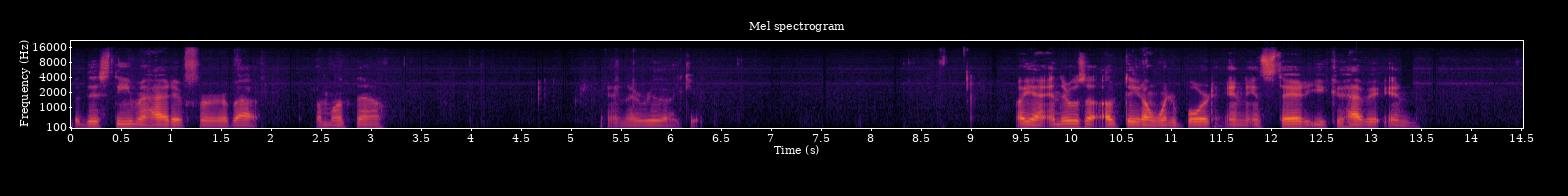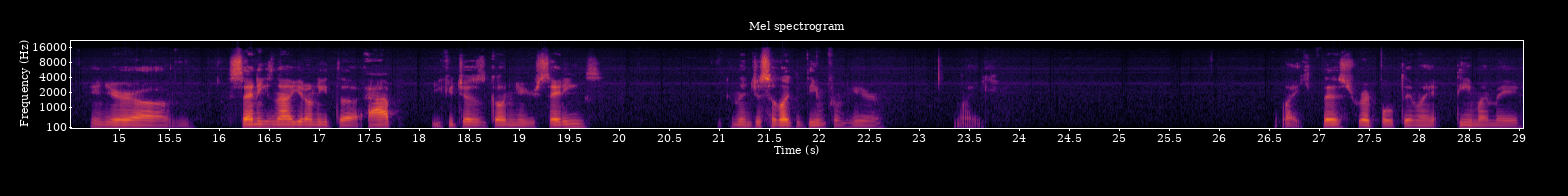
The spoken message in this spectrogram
But this theme I had it for about a month now. And I really like it Oh yeah, and there was an update on Winterboard, and instead you could have it in in your um, settings. Now you don't need the app. You could just go in your settings, and then just select the theme from here, like like this Red Bull theme I theme I made.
